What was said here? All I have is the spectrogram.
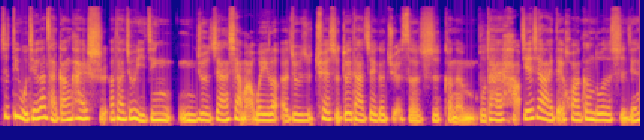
这第五阶段才刚开始，那他就已经嗯就是这样下马威了。呃，就是确实对他这个角色是可能不太好，接下来得花更多的时间。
